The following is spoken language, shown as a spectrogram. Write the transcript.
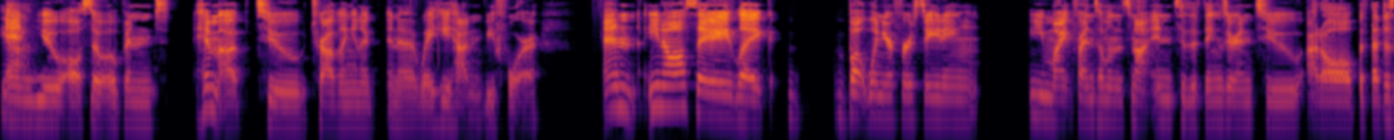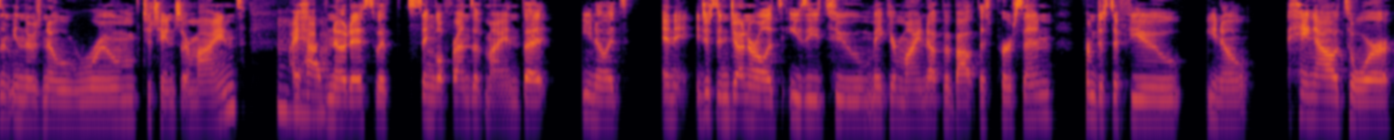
Yeah. And you also opened him up to traveling in a in a way he hadn't before. And you know, I'll say like but when you're first dating, you might find someone that's not into the things you're into at all, but that doesn't mean there's no room to change their mind. Mm-hmm. I have mm-hmm. noticed with single friends of mine that, you know, it's, and it, just in general, it's easy to make your mind up about this person from just a few, you know, hangouts or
